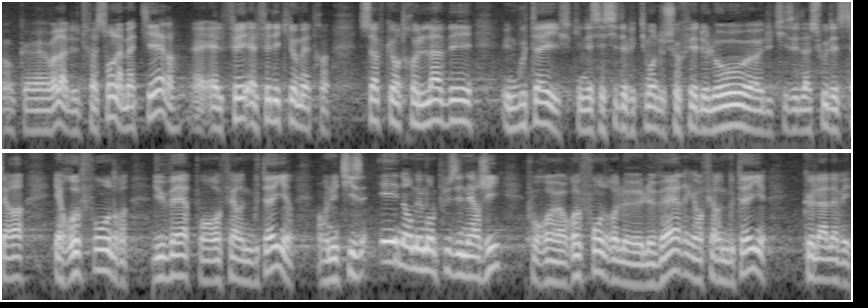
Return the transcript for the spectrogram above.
Donc euh, voilà, de toute façon, la matière, elle fait, elle des kilomètres. Sauf qu'entre laver une bouteille, ce qui nécessite effectivement de chauffer de l'eau, euh, d'utiliser de la soude, etc., et refondre du verre pour en refaire une bouteille, on utilise énormément plus d'énergie pour euh, refondre le, verre et en faire une bouteille que la laver.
